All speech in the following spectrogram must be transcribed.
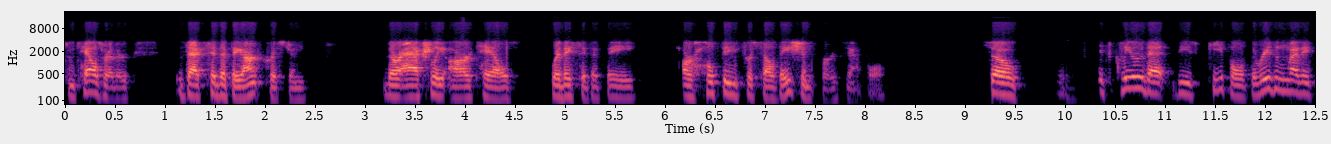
some tales rather that say that they aren't Christian, there actually are tales where they say that they are hoping for salvation, for example. So it's clear that these people, the reason why they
